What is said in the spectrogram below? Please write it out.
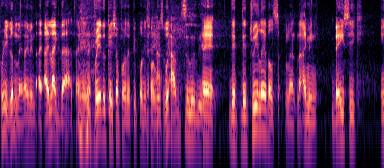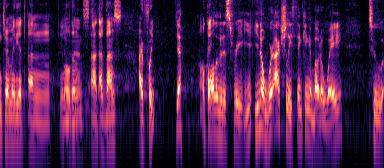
Pretty good, man. I mean, I, I like that. I mean, free education for the people is always good. Absolutely. Uh, the, the three levels, man, I mean, basic, intermediate, and you know Advanced. the ad- advanced are free. Yeah. Okay. All of it is free. You, you know, we're actually thinking about a way to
